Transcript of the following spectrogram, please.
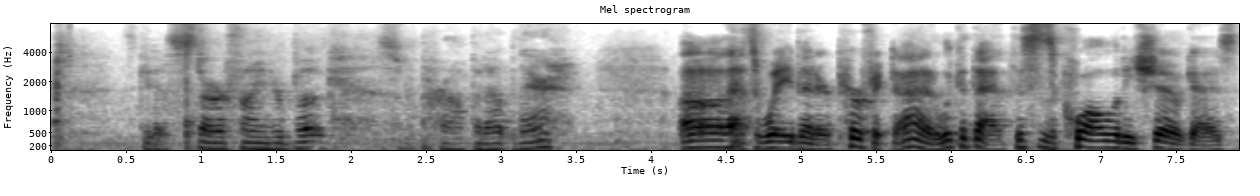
Let's get a Starfinder book, sort of prop it up there. Oh, that's way better. Perfect. Ah, look at that. This is a quality show, guys.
